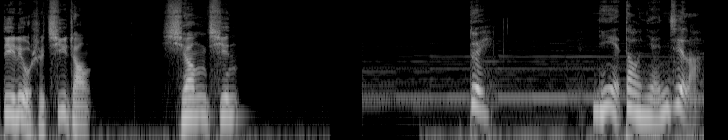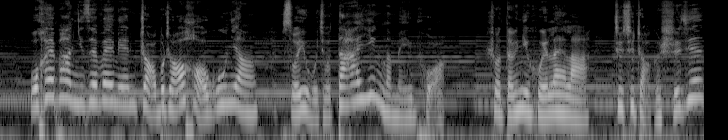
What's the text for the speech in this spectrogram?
第六十七章，相亲。对，你也到年纪了，我害怕你在外面找不着好姑娘，所以我就答应了媒婆。说等你回来了，就去找个时间，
